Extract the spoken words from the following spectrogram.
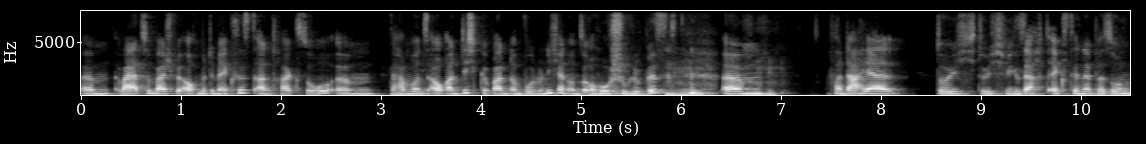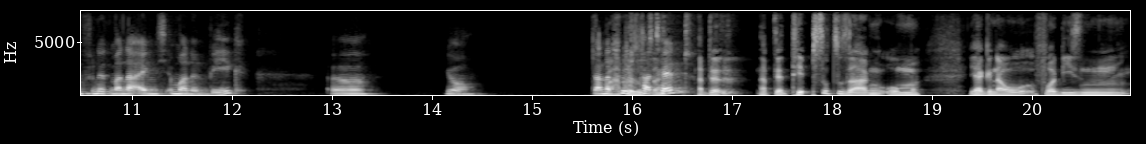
Ähm, war ja zum Beispiel auch mit dem Exist-Antrag so. Ähm, da mhm. haben wir uns auch an dich gewandt, obwohl du nicht an unserer Hochschule bist. Mhm. Ähm, von daher durch, durch, wie gesagt, externe Personen findet man da eigentlich immer einen Weg. Äh, ja. Dann Aber natürlich habt Patent. Habt ihr, habt ihr Tipps sozusagen, um ja genau vor diesen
